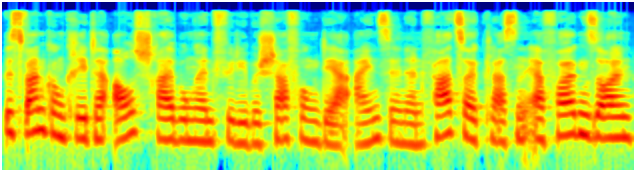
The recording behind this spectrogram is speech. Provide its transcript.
Bis wann konkrete Ausschreibungen für die Beschaffung der einzelnen Fahrzeugklassen erfolgen sollen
